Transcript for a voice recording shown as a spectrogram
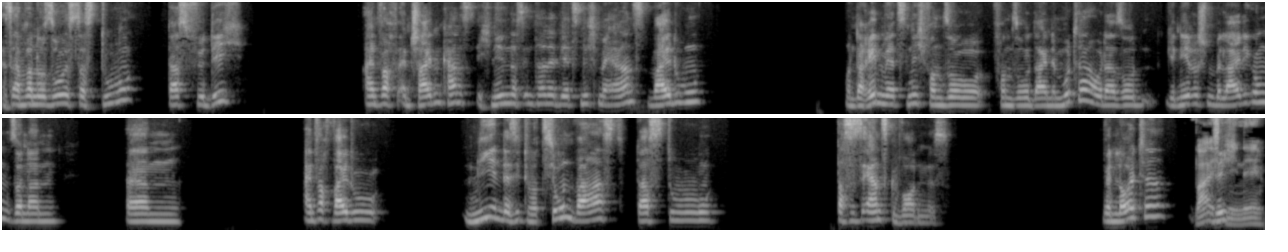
es einfach nur so ist, dass du das für dich einfach entscheiden kannst, ich nehme das Internet jetzt nicht mehr ernst, weil du, und da reden wir jetzt nicht von so, von so deine Mutter oder so generischen Beleidigungen, sondern ähm, einfach weil du nie in der Situation warst, dass du, dass es ernst geworden ist. Wenn Leute War ich Dich- nie, nee.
